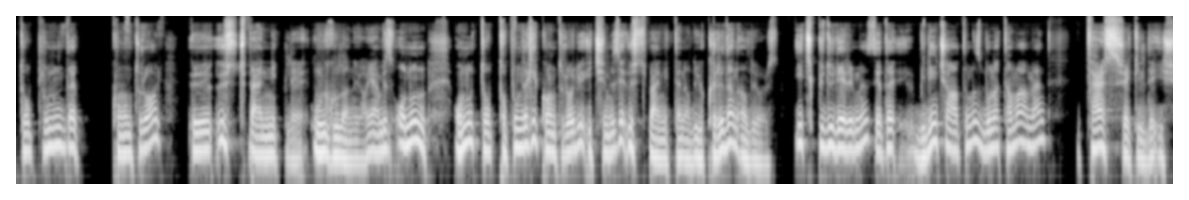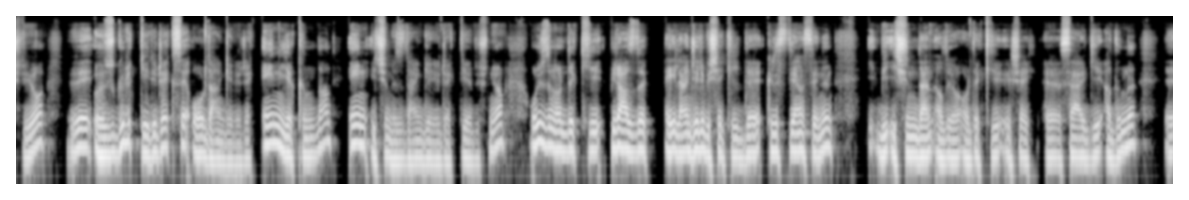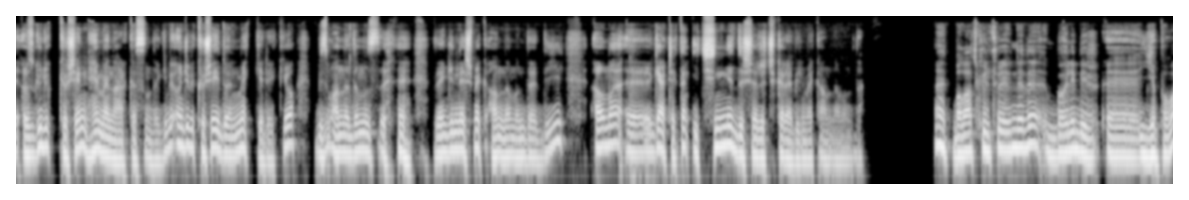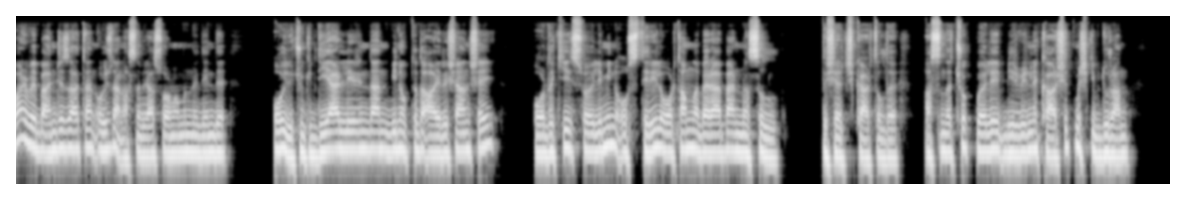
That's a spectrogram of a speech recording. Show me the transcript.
toplumda kontrol e, üst benlikle uygulanıyor. Yani biz onun onu to, toplumdaki kontrolü içimize üst benlikten alıyor, yukarıdan alıyoruz. İçgüdülerimiz ya da bilinçaltımız buna tamamen ters şekilde işliyor ve özgürlük gelecekse oradan gelecek. En yakından, en içimizden gelecek diye düşünüyorum. O yüzden oradaki biraz da eğlenceli bir şekilde Christiansen'in bir işinden alıyor oradaki e, şey e, sergi adını. E, özgürlük köşenin hemen arkasında gibi. Önce bir köşeyi dönmek gerekiyor. Bizim anladığımız zenginleşmek anlamında değil ama gerçekten içini dışarı çıkarabilmek anlamında. Evet, Balat Kültür Evi'nde de böyle bir e, yapı var ve bence zaten o yüzden aslında biraz sormamın nedeni de oydu. Çünkü diğerlerinden bir noktada ayrışan şey oradaki söylemin o steril ortamla beraber nasıl dışarı çıkartıldı. Aslında çok böyle birbirine karşıtmış gibi duran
